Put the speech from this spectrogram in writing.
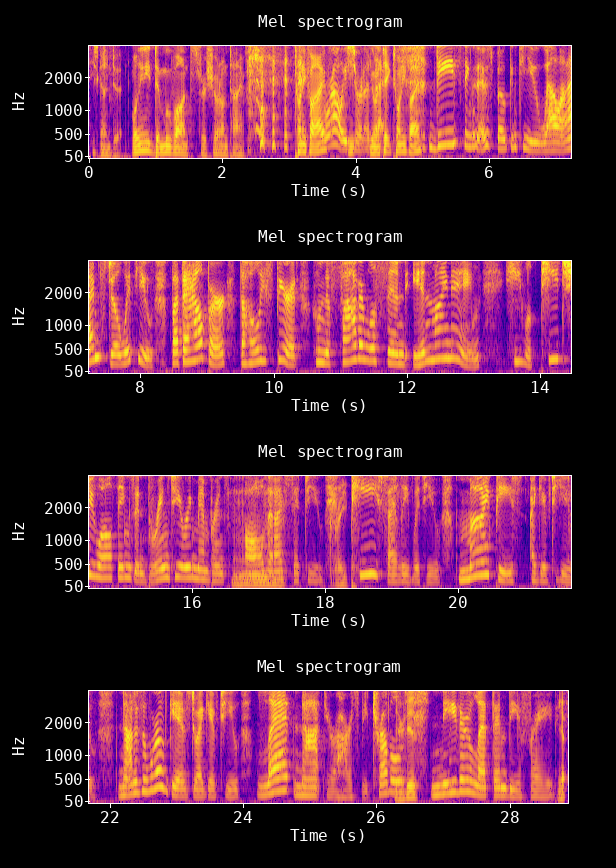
He's going to do it. Well, you need to move on. for short on time. Twenty five. We're always short on time. You want to take twenty five? These things I've spoken to you while I'm still with you. But the Helper, the Holy Spirit, whom the Father will send in my name, he will teach you all things and bring to your remembrance all that mm. I've said to you. Great. Peace I leave with you. My peace I give to you. Not as the world gives, do I give to you. Let not your hearts be troubled. There it is. Neither let them be afraid. Yep.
